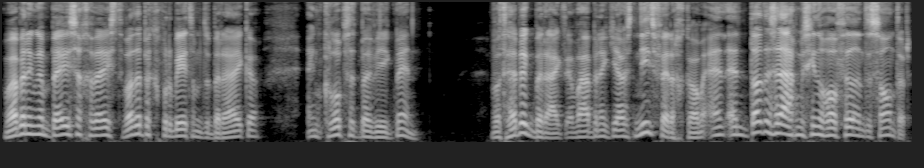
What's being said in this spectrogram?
Waar ben ik mee bezig geweest? Wat heb ik geprobeerd om te bereiken? En klopt het bij wie ik ben? Wat heb ik bereikt en waar ben ik juist niet verder gekomen? En, en dat is eigenlijk misschien nog wel veel interessanter.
